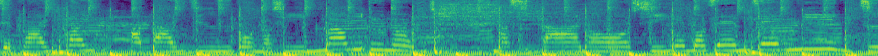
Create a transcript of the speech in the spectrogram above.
世界外値15の姉妹イのうちマスターの教えも全然につ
